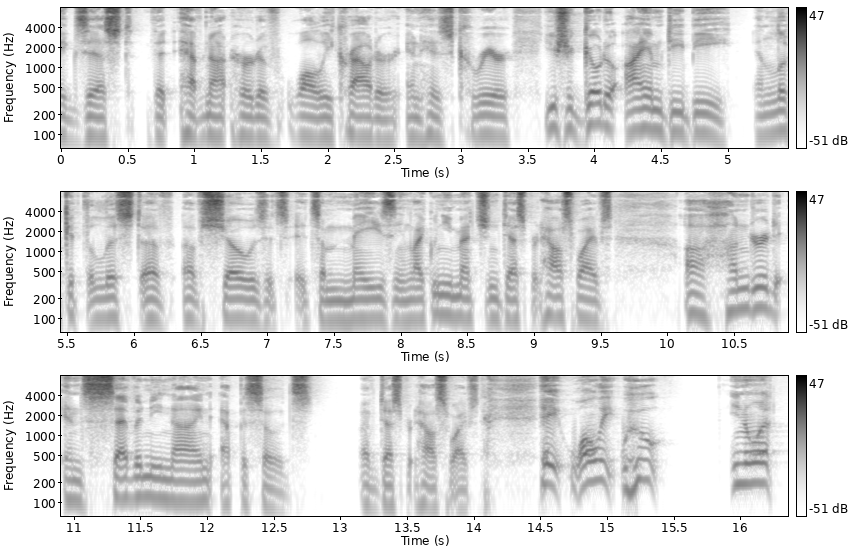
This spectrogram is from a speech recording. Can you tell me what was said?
exist that have not heard of Wally Crowder and his career, you should go to IMDb and look at the list of of shows. It's it's amazing. Like when you mentioned Desperate Housewives, 179 episodes of Desperate Housewives. Hey, Wally, who you know what?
